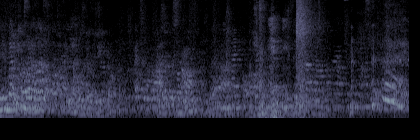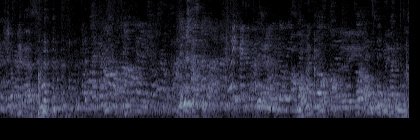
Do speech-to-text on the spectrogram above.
pic de asta. Și-a plecat. Nu e frumos.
